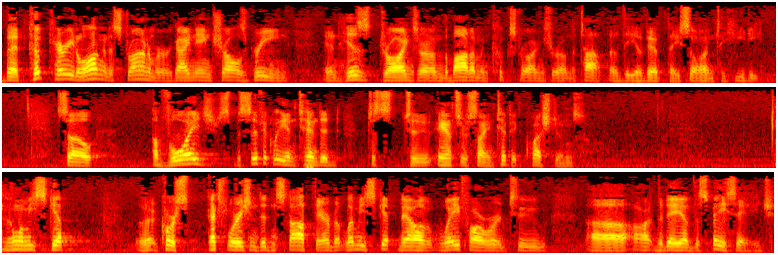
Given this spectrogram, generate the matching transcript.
But Cook carried along an astronomer, a guy named Charles Green, and his drawings are on the bottom and Cook's drawings are on the top of the event they saw in Tahiti. So, a voyage specifically intended to, to answer scientific questions. Now, let me skip. Uh, of course, exploration didn't stop there, but let me skip now way forward to uh, the day of the space age.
